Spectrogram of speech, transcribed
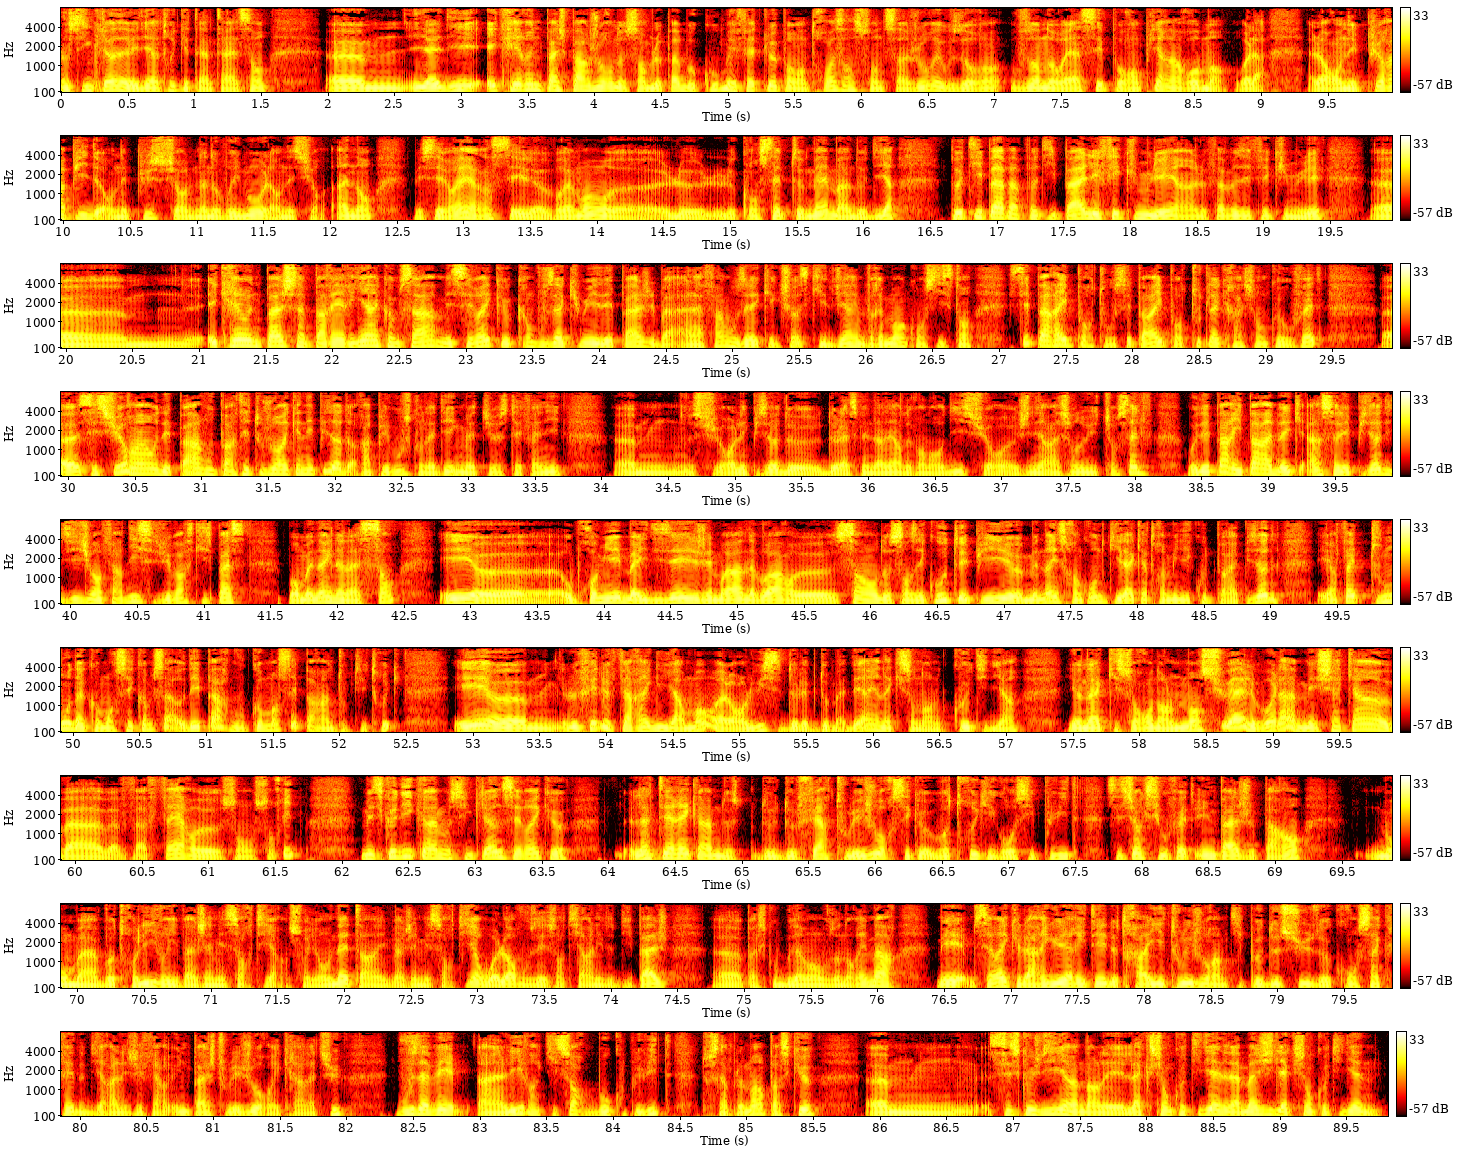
Sinclair avait dit un truc qui était intéressant. Euh, il a dit écrire une page par jour ne semble pas beaucoup, mais faites-le pendant 365 jours et vous, en aurez assez pour remplir un roman. Voilà. Alors on est plus rapide, on est plus sur le nanobrimo, là on est sur un an, mais c'est vrai, hein, c'est vraiment euh, le, le, concept même hein, de dire petit pas par petit pas, l'effet cumulé, hein, le fameux effet cumulé. Euh, écrire une page, ça paraît rien comme ça, mais c'est vrai que quand vous accumulez des pages, bah, à la fin, vous avez quelque chose qui devient vraiment consistant. C'est pareil pour tout, c'est pareil pour toute la création que vous faites. Euh, c'est sûr, hein, au départ, vous partez toujours avec un épisode. Rappelez-vous ce qu'on a dit avec Mathieu Stéphanie euh, sur l'épisode de, la semaine dernière de vendredi sur euh, Génération de It Yourself. Au départ, il part avec un seul épisode, il dit je vais en faire 10, je vais voir ce qui se passe. Bon, maintenant il en a 100, et au premier, bah, il disait j'aimerais en avoir 100, 200 écoutes, et puis euh, maintenant il se rend compte qu'il a 4000 écoutes par épisode, et en fait tout le monde a commencé comme ça. Au départ, vous commencez par un tout petit truc, et euh, le fait de le faire régulièrement, alors lui c'est de l'hebdomadaire, il y en a qui sont dans le quotidien, il y en a qui seront dans le mensuel, voilà, mais chacun va, va, faire euh, son, rythme. Mais ce que dit quand même aussi c'est vrai que l'intérêt quand même de, de, de, le faire tous les jours, c'est que votre truc il grossit plus vite. C'est sûr que si vous faites une page par an, bon bah votre livre il va jamais sortir. Soyons honnêtes, hein, il va jamais sortir, ou alors vous allez sortir un livre de 10 pages euh, parce qu'au bout d'un moment vous en aurez marre. Mais c'est vrai que la régularité de travailler tous les jours un petit peu dessus, de consacrer, de dire allez je vais faire une page tous les jours, écrire là-dessus, vous avez un livre qui sort beaucoup plus vite, tout simplement parce que euh, c'est ce que je dis hein, dans l'action quotidienne, la magie de l'action quotidienne.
